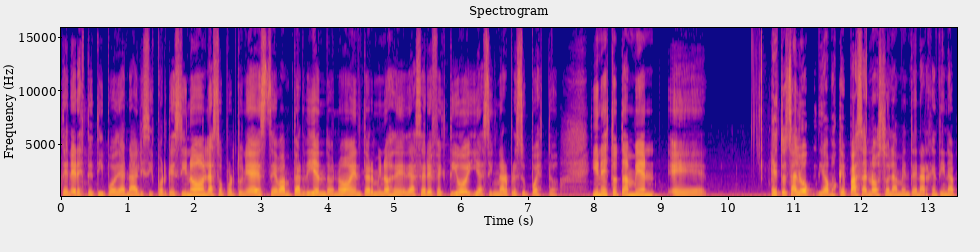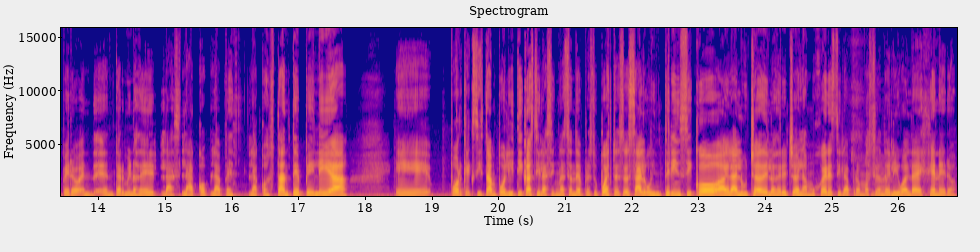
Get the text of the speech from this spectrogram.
tener este tipo de análisis, porque si no, las oportunidades se van perdiendo, ¿no? En términos de, hacer efectivo y asignar presupuesto. Y en esto también, eh, esto es algo, digamos, que pasa no solamente en Argentina, pero en, en términos de la, la, la, constante pelea eh, porque existan políticas y la asignación de presupuesto. Eso es algo intrínseco a la lucha de los derechos de las mujeres y la promoción claro. de la igualdad de género.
